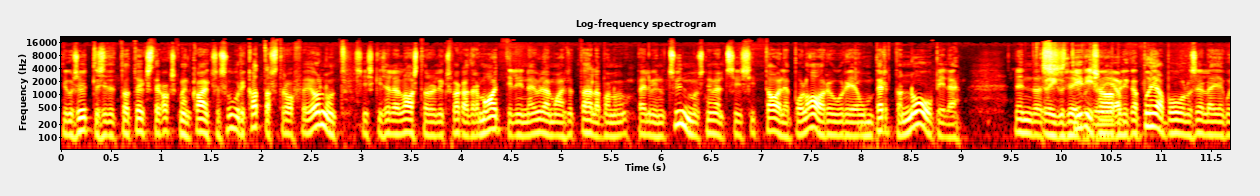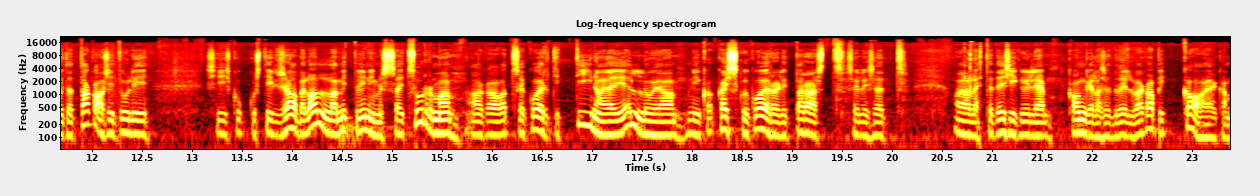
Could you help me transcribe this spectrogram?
Ja kui sa ütlesid, et tuhat üheksasada kakskümmend kaheksa suuri katastroofe ei olnud, siiski sellel aastal oli üks väga dramaatiline ülemaailmset tähelepanu pälvinud sündmus, nimelt siis Itaalia polaaruurija Umberto Nobile lendas tirisaabliga põhjapoolusele ja kui ta tagasi tuli, siis kukkus dirižaabel alla, mitu inimest said surma, aga vaat see koer Titina jäi ellu ja nii kass kui koer olid pärast sellised ajalehtede esikülje kangelased veel väga pikka aega.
